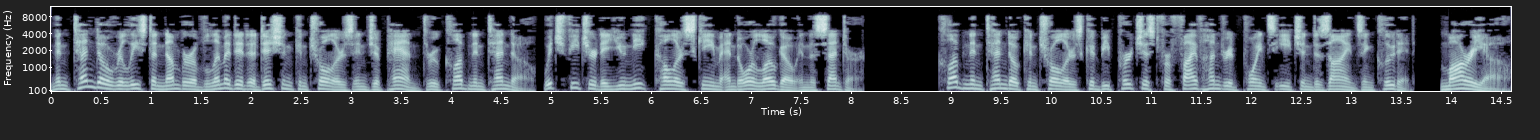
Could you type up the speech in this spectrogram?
Nintendo released a number of limited edition controllers in Japan through Club Nintendo, which featured a unique color scheme and or logo in the center. Club Nintendo controllers could be purchased for 500 points each and designs included, Mario,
